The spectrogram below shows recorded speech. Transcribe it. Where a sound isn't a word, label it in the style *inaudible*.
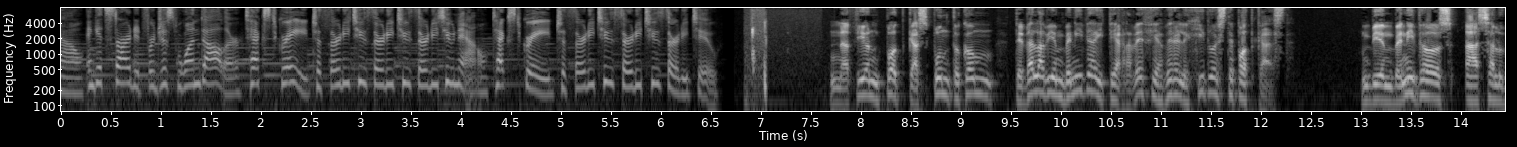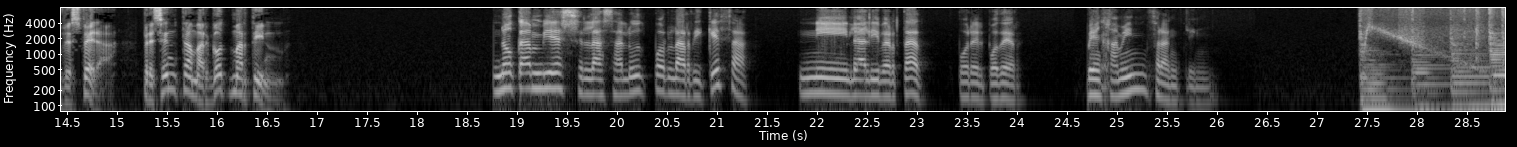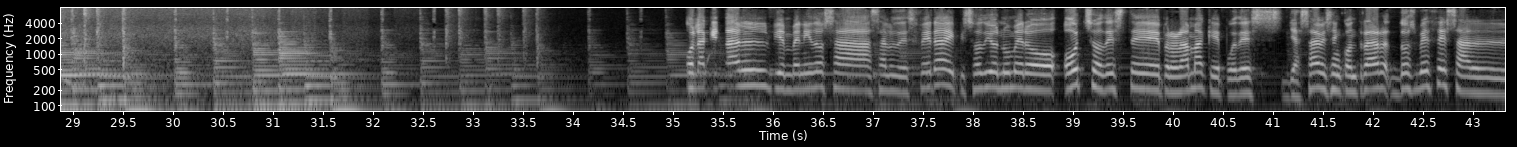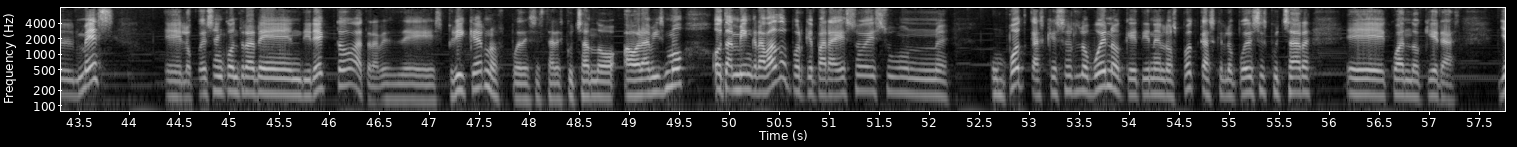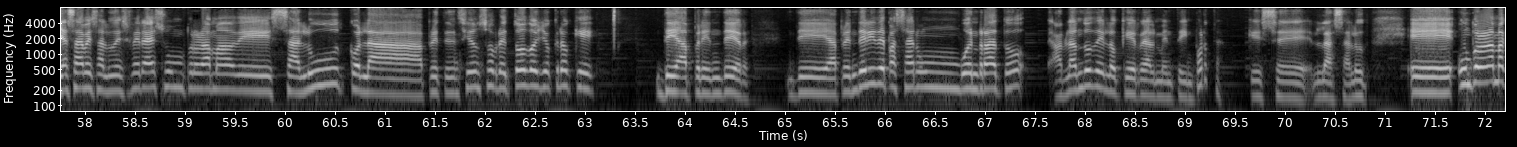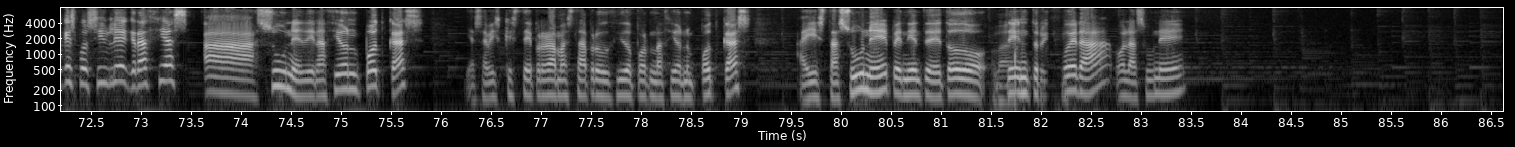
and get started for just $1. Text grade to 323232 now. Text grade to 323232. Naciónpodcast.com te da la bienvenida y te agradece haber elegido este podcast. Bienvenidos a Salud Esfera. Presenta Margot Martín. No cambies la salud por la riqueza, ni la libertad por el poder. Benjamin Franklin. Hola, ¿qué tal? Bienvenidos a Salud Esfera, episodio número 8 de este programa que puedes, ya sabes, encontrar dos veces al mes. Eh, lo puedes encontrar en directo a través de Spreaker, nos puedes estar escuchando ahora mismo, o también grabado, porque para eso es un, un podcast, que eso es lo bueno que tienen los podcasts, que lo puedes escuchar eh, cuando quieras. Ya sabes, Salud Esfera es un programa de salud con la pretensión, sobre todo, yo creo que de aprender, de aprender y de pasar un buen rato hablando de lo que realmente importa que es eh, la salud. Eh, un programa que es posible gracias a Sune de Nación Podcast. Ya sabéis que este programa está producido por Nación Podcast. Ahí está Sune, pendiente de todo Hola. dentro y fuera. Hola, Sune.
